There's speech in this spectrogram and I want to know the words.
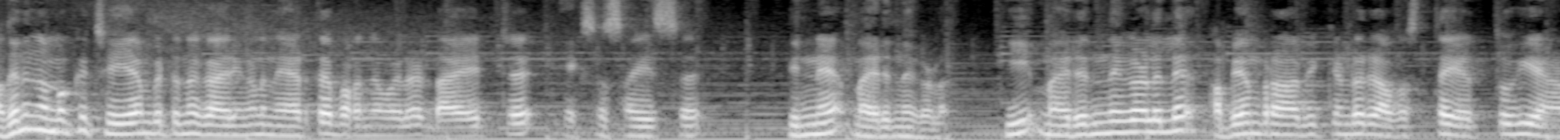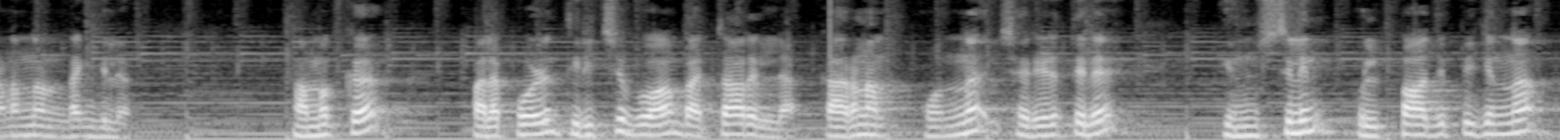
അതിന് നമുക്ക് ചെയ്യാൻ പറ്റുന്ന കാര്യങ്ങൾ നേരത്തെ പറഞ്ഞ പോലെ ഡയറ്റ് എക്സസൈസ് പിന്നെ മരുന്നുകൾ. ഈ മരുന്നുകളിൽ അഭയം പ്രാപിക്കേണ്ട ഒരു അവസ്ഥ എത്തുകയാണെന്നുണ്ടെങ്കിൽ നമുക്ക് പലപ്പോഴും തിരിച്ചു പോകാൻ പറ്റാറില്ല. കാരണം ഒന്ന് ശരീരത്തിൽ ഇൻസുലിൻ ഉൽപ്പാദിപ്പിക്കുന്ന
